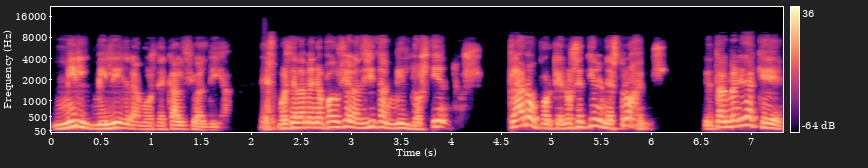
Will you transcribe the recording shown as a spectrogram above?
mil miligramos de calcio al día. Después de la menopausia necesitan 1200. Claro, porque no se tienen estrógenos. De tal manera que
